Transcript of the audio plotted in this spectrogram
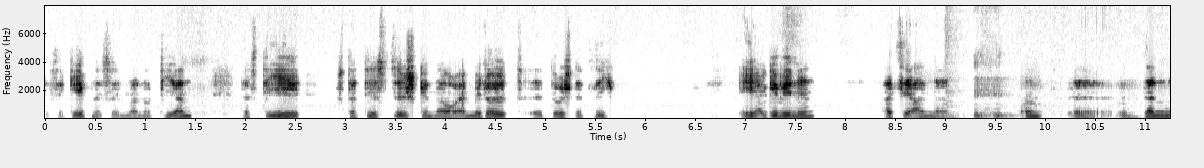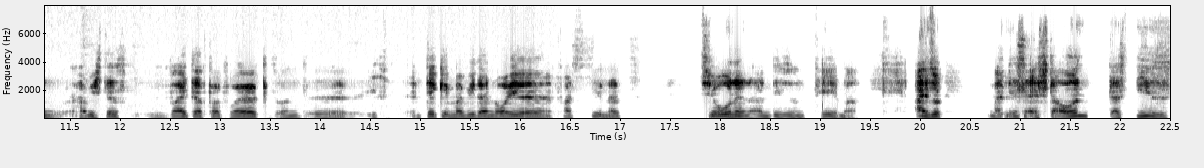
das Ergebnis immer notieren, dass die statistisch genau ermittelt äh, durchschnittlich eher gewinnen als die anderen. Mhm. Und äh, dann habe ich das weiter verfolgt und äh, ich entdecke immer wieder neue Faszinationen an diesem Thema. Also, man ist erstaunt, dass dieses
